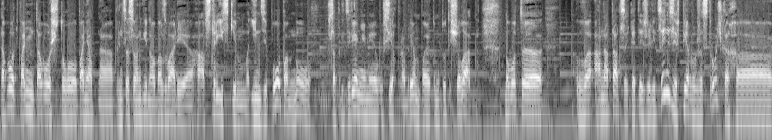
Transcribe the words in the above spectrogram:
Так вот, помимо того, что, понятно, принцессу Ангину обозвали австрийским инди-попом, ну, определениями у всех проблем, поэтому тут еще ладно. Но вот э, в аннотации к этой же рецензии в первых же строчках э,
